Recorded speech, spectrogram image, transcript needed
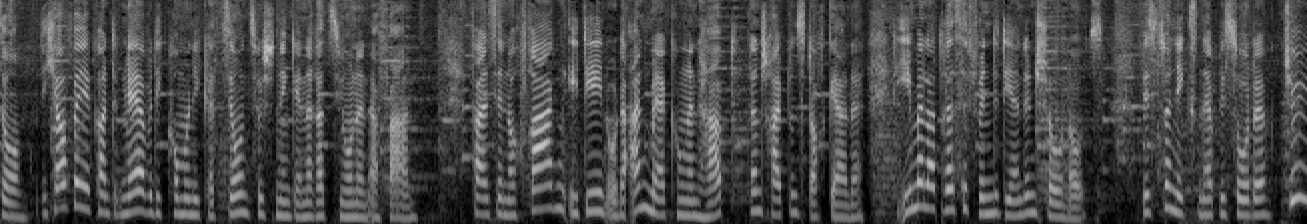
So, ich hoffe, ihr konntet mehr über die Kommunikation zwischen den Generationen erfahren. Falls ihr noch Fragen, Ideen oder Anmerkungen habt, dann schreibt uns doch gerne. Die E-Mail-Adresse findet ihr in den Show Notes. Bis zur nächsten Episode. Tschüss!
